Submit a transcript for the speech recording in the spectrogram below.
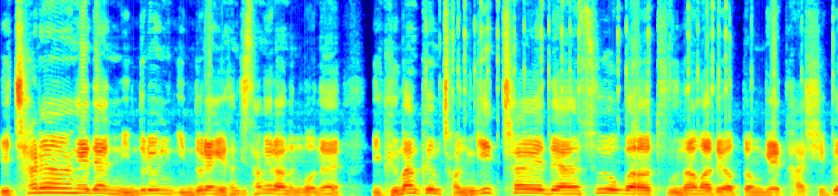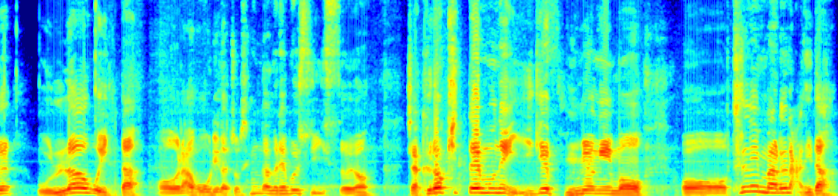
이 차량에 대한 인도량, 인도량 예상치 상회라는 거는 이 그만큼 전기차에 대한 수요가 둔화가 되었던 게 다시금 올라오고 있다. 어, 라고 우리가 좀 생각을 해볼 수 있어요. 자, 그렇기 때문에 이게 분명히 뭐, 어, 틀린 말은 아니다.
